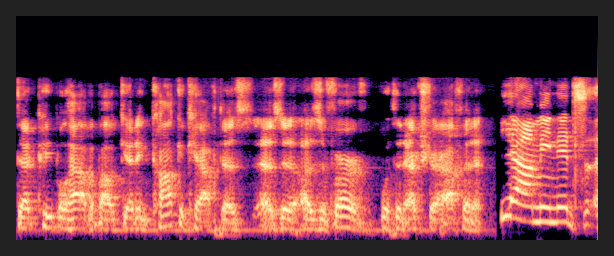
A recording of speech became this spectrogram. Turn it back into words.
that people have about getting CONCACAF as as a, as a verb with an extra F in it. Yeah, I mean it's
